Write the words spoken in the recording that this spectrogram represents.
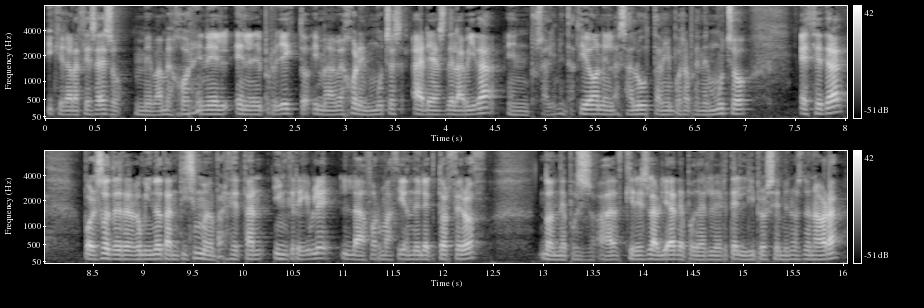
y que gracias a eso me va mejor en el, en el proyecto y me va mejor en muchas áreas de la vida, en pues, alimentación, en la salud, también puedes aprender mucho, etcétera. Por eso te recomiendo tantísimo, me parece tan increíble la formación de lector feroz donde pues eso, adquieres la habilidad de poder leerte libros en menos de una hora,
